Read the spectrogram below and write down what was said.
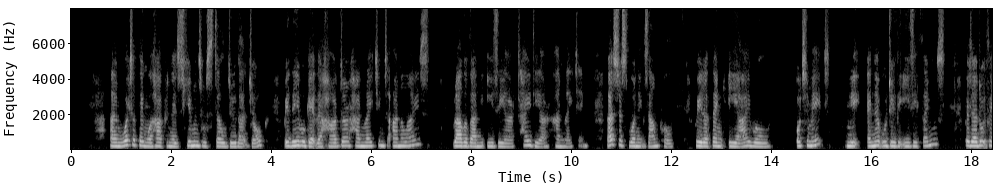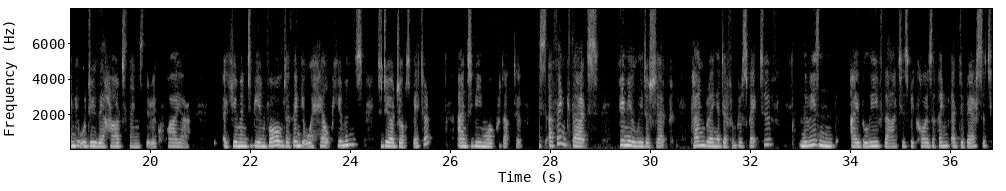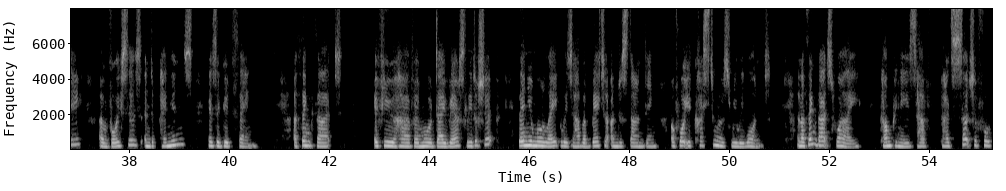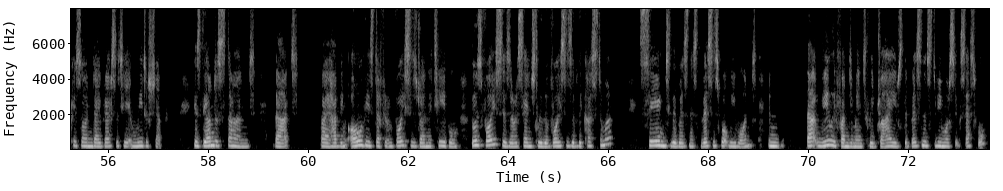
And what I think will happen is humans will still do that job, but they will get the harder handwriting to analyze rather than the easier, tidier handwriting. That's just one example where I think AI will automate, and it will do the easy things, but I don't think it will do the hard things that require a human to be involved. I think it will help humans to do our jobs better and to be more productive. I think that female leadership can bring a different perspective. And the reason I believe that is because I think a diversity of voices and opinions is a good thing. I think that if you have a more diverse leadership, then you're more likely to have a better understanding of what your customers really want. And I think that's why companies have had such a focus on diversity and leadership because they understand that by having all these different voices around the table. Those voices are essentially the voices of the customer saying to the business, this is what we want. And that really fundamentally drives the business to be more successful.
